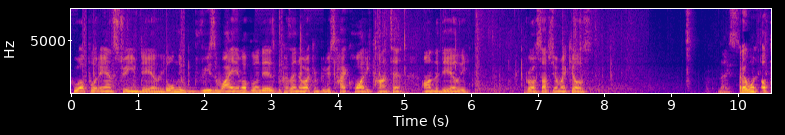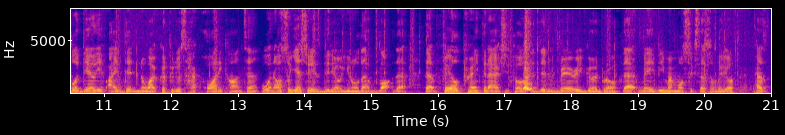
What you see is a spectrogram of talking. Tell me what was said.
who upload and stream daily. The only reason why I am uploading is because I know I can produce high quality content on the daily. Bro, stop stealing my kills. Nice. But I wouldn't upload daily if I didn't know I could produce high quality content. Oh, and also yesterday's video, you know, that vlog, that that failed prank that I actually posted did very good, bro. That may be my most successful video. Has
